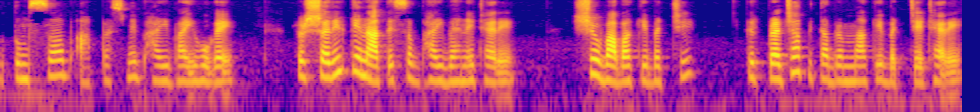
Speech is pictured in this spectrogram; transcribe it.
तो तुम सब आपस में भाई भाई हो गए। फिर शरीर के नाते सब भाई बहने ठहरे। शिव बाबा के बच्चे, फिर प्रजापिता ब्रह्मा के बच्चे ठहरे।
